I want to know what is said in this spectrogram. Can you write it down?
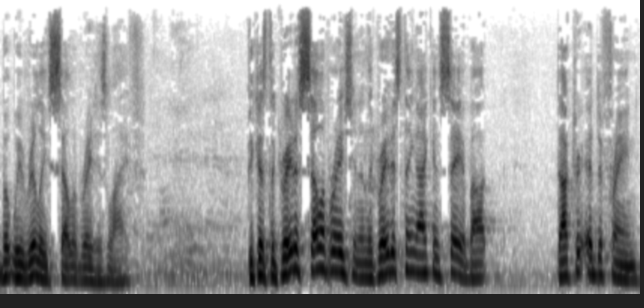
but we really celebrate his life. Because the greatest celebration and the greatest thing I can say about Dr. Ed Dufresne,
